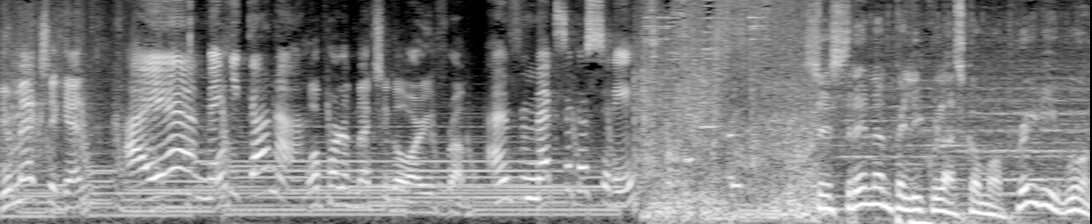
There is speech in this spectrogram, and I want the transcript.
You're Mexican. I am mexicana. What part of Mexico are you from? I'm from Mexico City. Se estrenan películas como Pretty Woman,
